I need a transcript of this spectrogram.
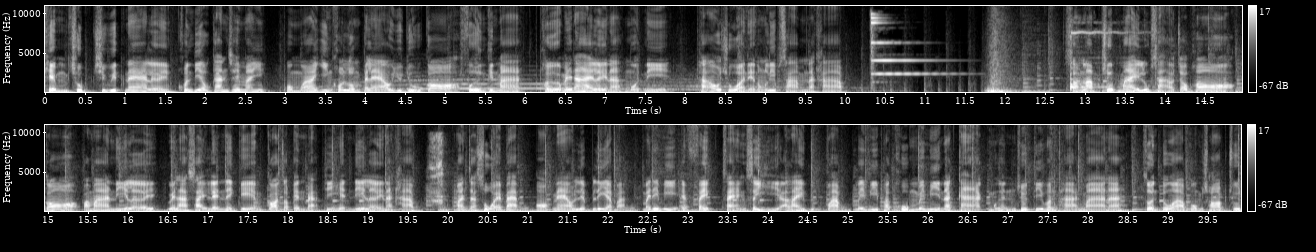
เข็มชุบชีวิตแน่เลย คนเดียวกันใช่ไหม ผมว่ายิงเขาล้มไปแล้วอยู่ๆก็ฟื้นขึ้นมา เผลอไม่ได้เลยนะโหมดนี้ถ้าเอาชัวร์เนี่ยต้องรีบซ้ำนะครับ สำหรับชุดใหม่ลูกสาวเจ้าพ่อก็ประมาณนี้เลย เวลาใส่เล่นในเกมก็จะเป็นแบบที่เห็นนี่เลยนะครับ มันจะสวยแบบออกแนวเรียบๆอะ่ะ ไม่ได้มีเอฟเฟกต์แสงสีอะไรวิบวับไม่มีผ้าคลุมไม่มีหน้ากากเหมือนชุดที่ผ่านๆมานะ ส่วนตัวผมชอบชุด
